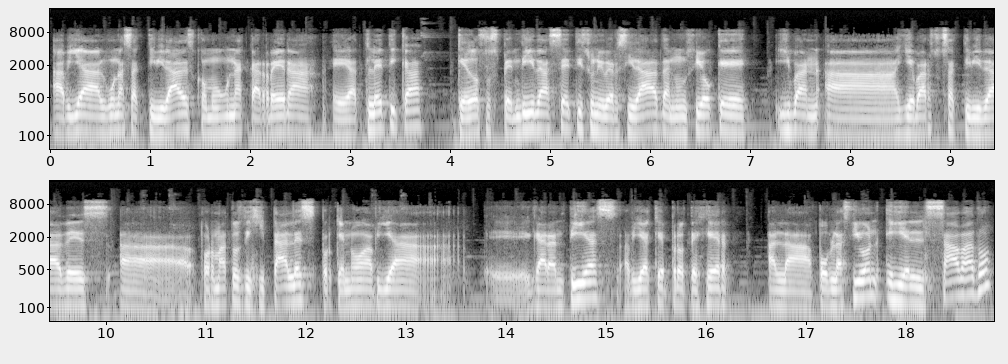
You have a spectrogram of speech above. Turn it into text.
había algunas actividades como una carrera eh, atlética, quedó suspendida. CETIS Universidad anunció que iban a llevar sus actividades a formatos digitales porque no había eh, garantías, había que proteger a la población y el sábado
